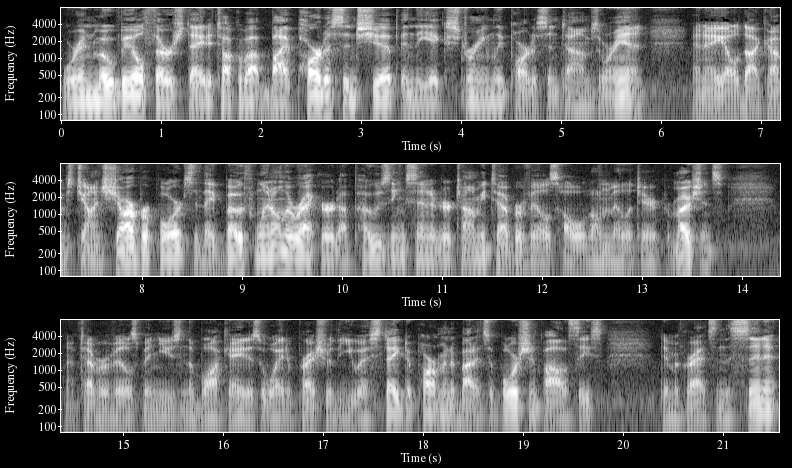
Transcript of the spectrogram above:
were in Mobile Thursday to talk about bipartisanship in the extremely partisan times we're in. And AL.com's John Sharp reports that they both went on the record opposing Senator Tommy Tuberville's hold on military promotions. Now, Tuberville's been using the blockade as a way to pressure the U.S. State Department about its abortion policies. Democrats in the Senate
